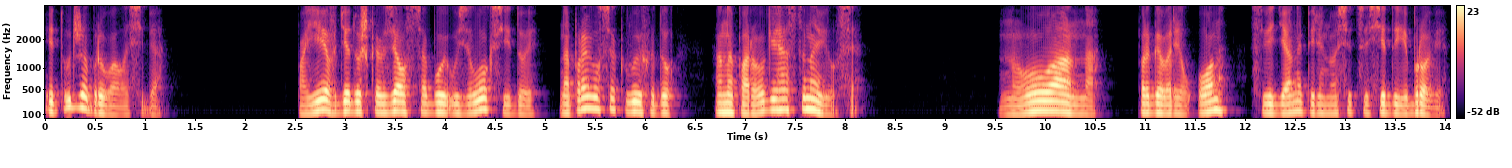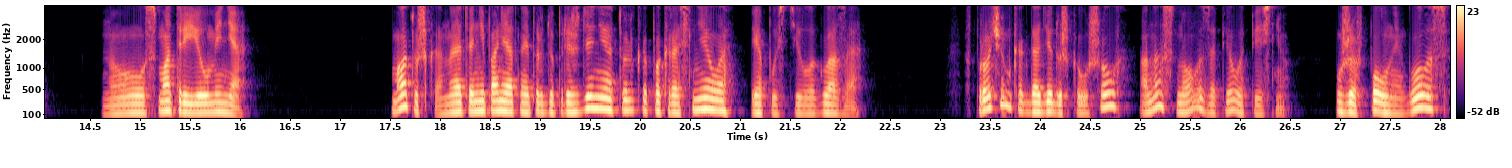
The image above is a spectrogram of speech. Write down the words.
и тут же обрывала себя. Поев, дедушка взял с собой узелок с едой, направился к выходу, а на пороге остановился. «Ну, Анна», – проговорил он, сведя на переносице седые брови. «Ну, смотри у меня». Матушка на это непонятное предупреждение только покраснела и опустила глаза. Впрочем, когда дедушка ушел, она снова запела песню. Уже в полный голос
